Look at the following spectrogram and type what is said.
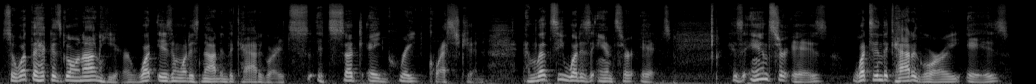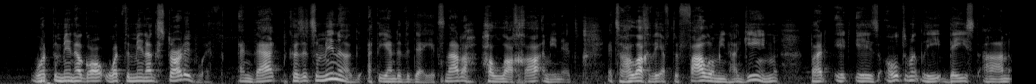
So what the heck is going on here? What is and what is not in the category? It's it's such a great question. And let's see what his answer is. His answer is what's in the category is what the minhag what the minhag started with, and that because it's a minhag at the end of the day, it's not a halacha. I mean, it's it's a halacha they have to follow minhagim, but it is ultimately based on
